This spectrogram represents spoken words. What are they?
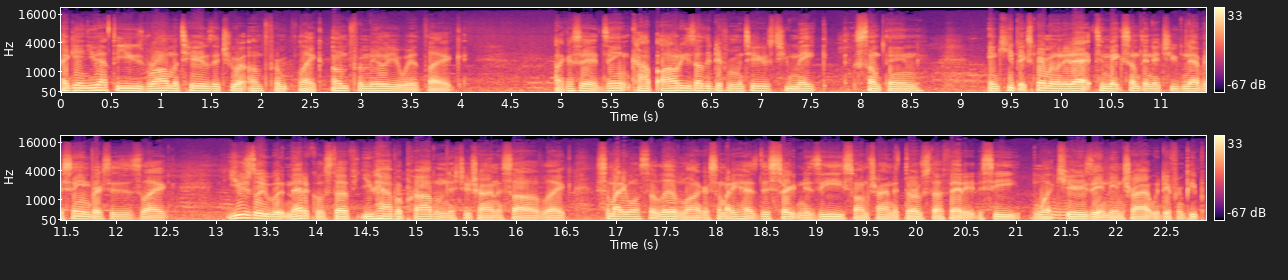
again, you have to use raw materials that you are unfam- like unfamiliar with, like like I said, zinc, copper, all these other different materials to make something and keep experimenting with that to make something that you've never seen versus it's like usually with medical stuff you have a problem that you're trying to solve. Like somebody wants to live longer. Somebody has this certain disease so i'm trying to throw stuff at it to see what mm-hmm. cures it and then try it with different people.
